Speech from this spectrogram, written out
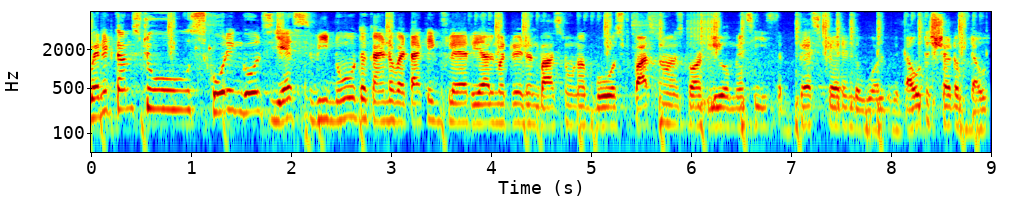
When it comes to scoring goals, yes, we know the kind of attacking flair Real Madrid and Barcelona boast. Barcelona has got Leo Messi, he's the best player in the world without a shred of doubt.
